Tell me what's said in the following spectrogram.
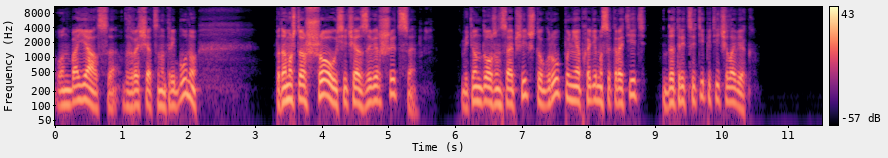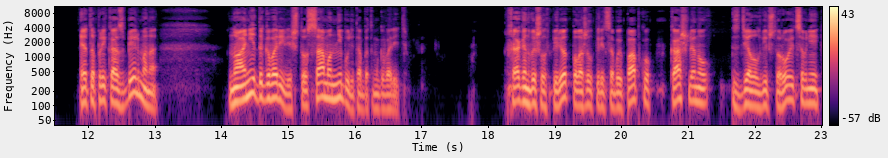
Он боялся возвращаться на трибуну, потому что шоу сейчас завершится, ведь он должен сообщить, что группу необходимо сократить до 35 человек. Это приказ Бельмана, но они договорились, что сам он не будет об этом говорить. Хаген вышел вперед, положил перед собой папку, кашлянул, сделал вид, что роется в ней,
